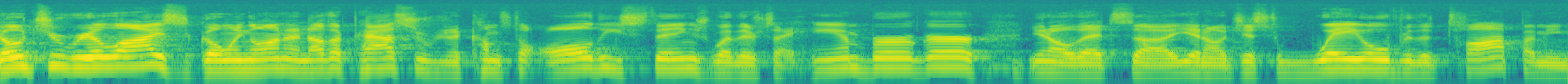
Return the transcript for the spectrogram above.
Don't you realize, going on another passage, when it comes to all these things, whether it's a hamburger, you know, that's, uh, you know, just way over the top. I mean,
